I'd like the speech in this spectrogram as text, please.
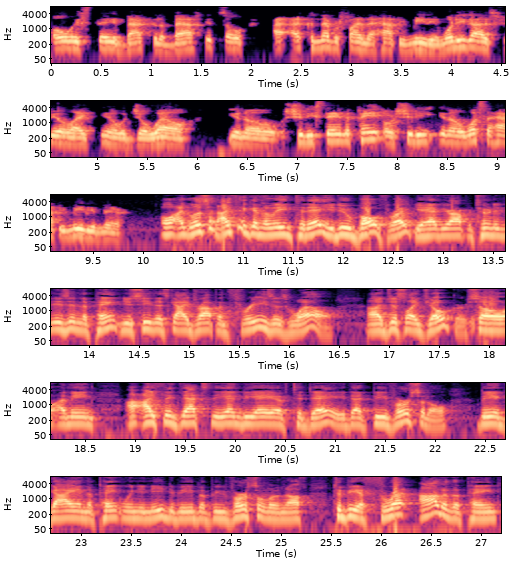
always stayed back to the basket, so I, I could never find a happy medium. What do you guys feel like? You know, with Joel, you know, should he stay in the paint or should he? You know, what's the happy medium there? Oh, I, listen, I think in the league today, you do both, right? You have your opportunities in the paint. You see this guy dropping threes as well, uh, just like Joker. So, I mean, I, I think that's the NBA of today that be versatile, be a guy in the paint when you need to be, but be versatile enough to be a threat out of the paint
